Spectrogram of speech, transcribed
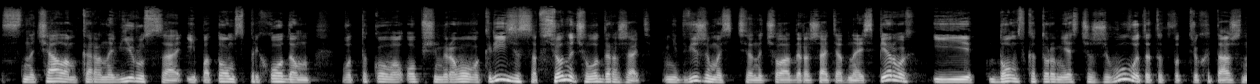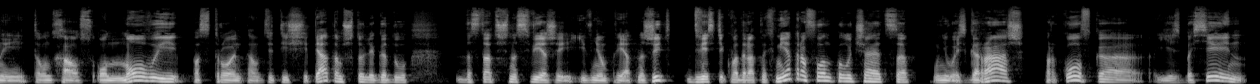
С началом коронавируса и потом с приходом вот такого общемирового кризиса все начало дорожать. Недвижимость начала дорожать одна из первых. И дом, в котором я сейчас живу, вот этот вот трехэтажный таунхаус, он новый, построен там в 2005 что ли году, достаточно свежий, и в нем приятно жить. 200 квадратных метров он получается, у него есть гараж, парковка, есть бассейн.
